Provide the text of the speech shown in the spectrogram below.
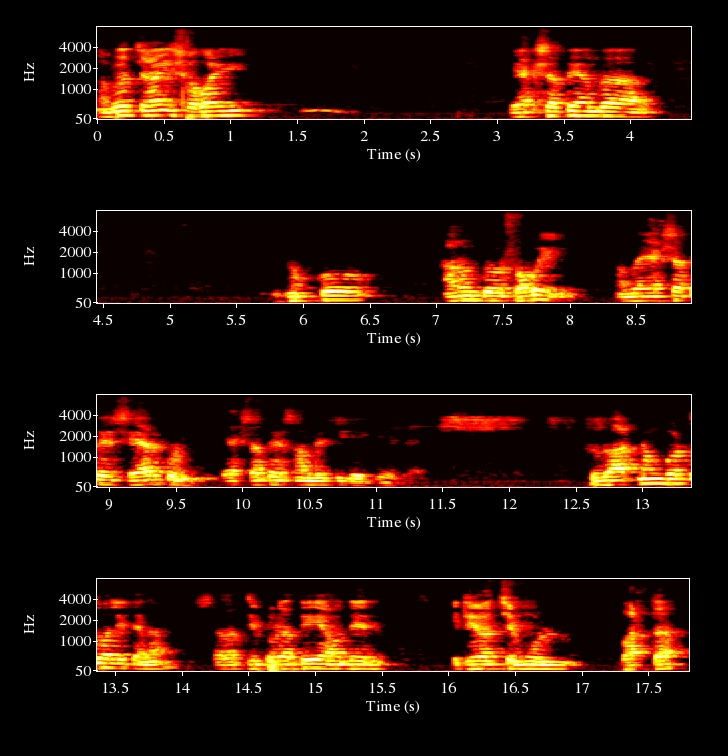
আমরা চাই সবাই একসাথে আমরা দুঃখ, আনন্দ সবাই আমরা একসাথে শেয়ার করি, একসাথে সামনের দিকে এগিয়ে যাই। শুধু আট নম্বর দোয়ালিতে না, সারা ত্রিপুরাতেই আমাদের এটি হচ্ছে মূল বার্তা।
